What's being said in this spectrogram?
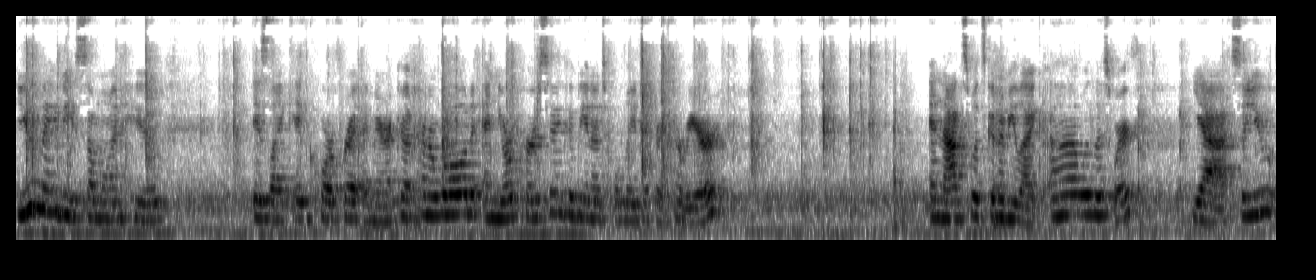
you may be someone who is like in corporate America kind of world and your person could be in a totally different career. And that's what's gonna be like, uh, will this work? Yeah, so you,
